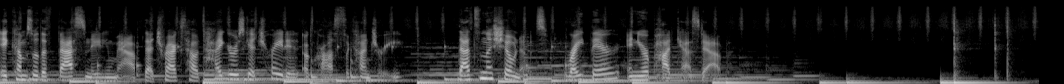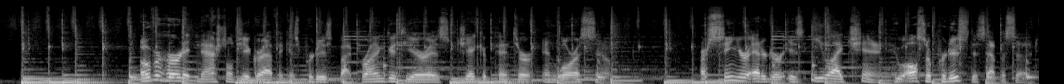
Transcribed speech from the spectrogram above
It comes with a fascinating map that tracks how tigers get traded across the country. That's in the show notes, right there in your podcast app. Overheard at National Geographic is produced by Brian Gutierrez, Jacob Pinter, and Laura Sim. Our senior editor is Eli Chen, who also produced this episode.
